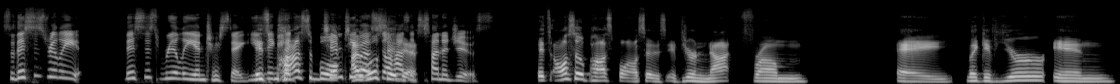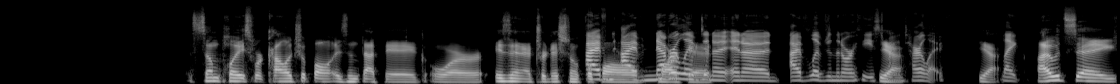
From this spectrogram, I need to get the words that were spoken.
So this is really This is really interesting. You It's think possible- Tim Tebow still has this. a ton of juice. It's also possible, I'll say this, if you're not from a like if you're in some place where college football isn't that big or isn't a traditional football. I've. I've never lived in a in a I've lived in the Northeast my entire life. Yeah. Like I would say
